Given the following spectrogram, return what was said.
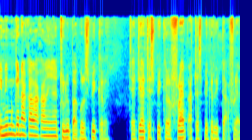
ini mungkin akal-akalnya dulu bakul speaker. Jadi ada speaker flat ada speaker tidak flat.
